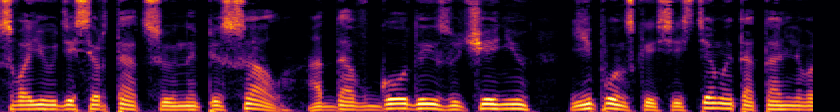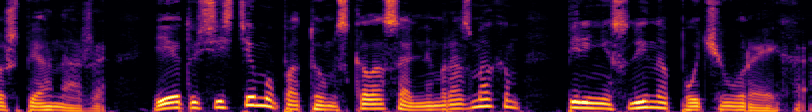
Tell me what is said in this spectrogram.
Свою диссертацию написал, отдав годы изучению японской системы тотального шпионажа, и эту систему потом с колоссальным размахом перенесли на почву Рейха.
